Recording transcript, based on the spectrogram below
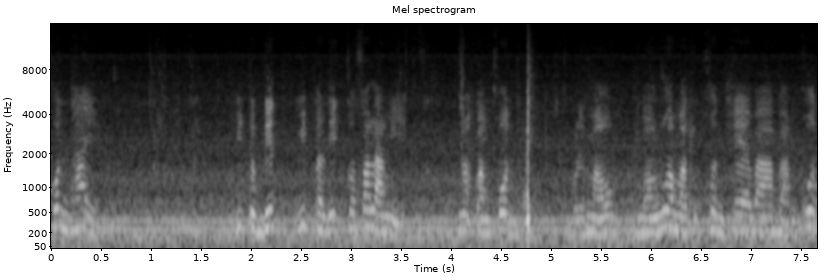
คนไทยมีปริตมีปริตตัวฝรั่งอีกเนาะบางคนบริเมามองร่วมมาทุกคนแค่ว่าบางคน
